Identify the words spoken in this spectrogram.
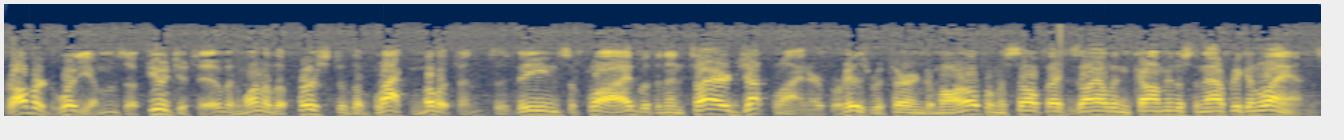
Robert Williams, a fugitive and one of the first of the black militants, is being supplied with an entire jetliner for his return tomorrow from a self-exiled in communist and African lands.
